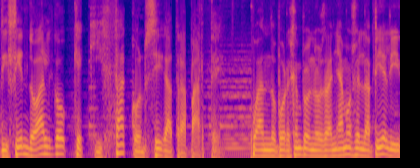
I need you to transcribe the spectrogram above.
diciendo algo que quizá consiga atraparte cuando, por ejemplo, nos dañamos en la piel y,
